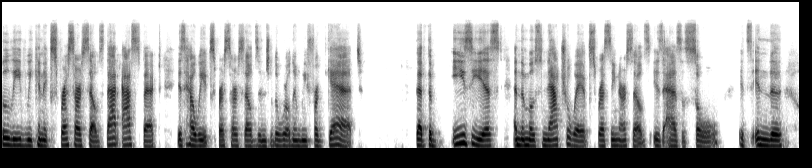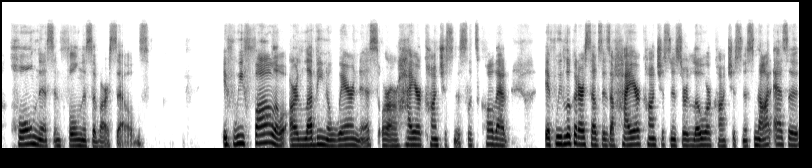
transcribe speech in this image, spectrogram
believe we can express ourselves. That aspect is how we express ourselves into the world. And we forget that the easiest and the most natural way of expressing ourselves is as a soul, it's in the wholeness and fullness of ourselves if we follow our loving awareness or our higher consciousness, let's call that, if we look at ourselves as a higher consciousness or lower consciousness, not as a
